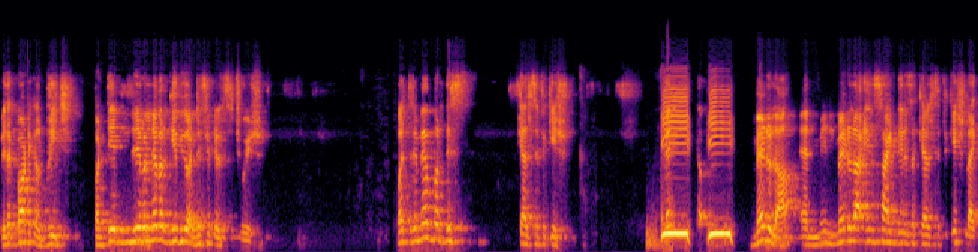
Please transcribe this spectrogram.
with a cortical breach, but they, they will never give you a difficult situation. But remember this calcification medulla, and in medulla inside there is a calcification like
